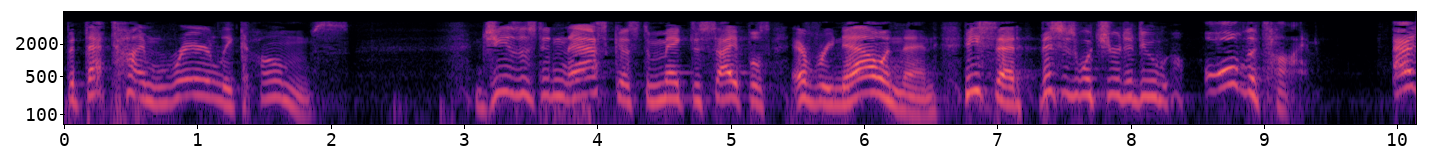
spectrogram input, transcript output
but that time rarely comes. Jesus didn't ask us to make disciples every now and then. He said, This is what you're to do all the time. As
